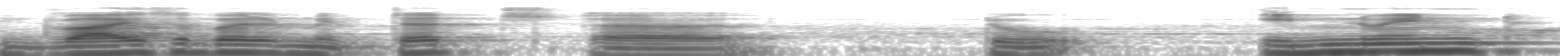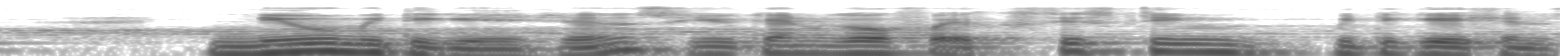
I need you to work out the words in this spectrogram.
advisable method uh, to invent new mitigations. You can go for existing mitigation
